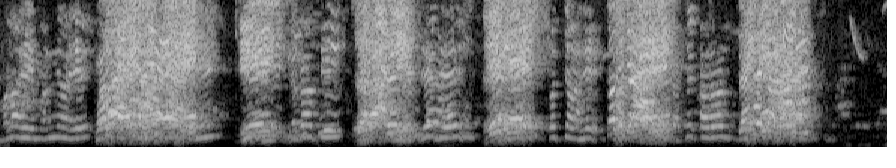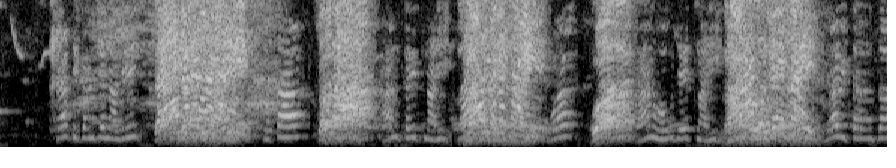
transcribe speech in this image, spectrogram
मला हे मान्य आहे मला हे मान्य आहे की की जगातील जगातील जे देश स्वच्छ आहे. स्वच्छ आहे. त्याचे कारण त्याचे कारण त्या ठिकाणचे नागरिक स्वतः स्वतः घाण करीत नाही व घाण होऊ देत नाही. या विचारांचा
